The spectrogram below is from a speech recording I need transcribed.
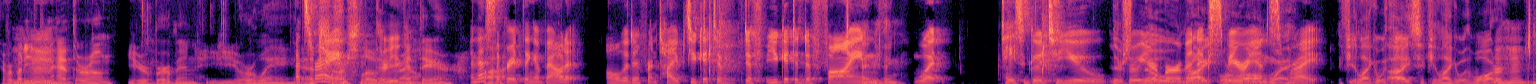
everybody can Mhm. have their own. Your bourbon, your way. That's right. our slogan There you right go. there. And that's the Uh, great thing about it. All the different types. You get to def- you get to define anything what tastes good to you There's through your bourbon right or wrong experience. way. Right. if you like it with ice if you like it with water Mhm. A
